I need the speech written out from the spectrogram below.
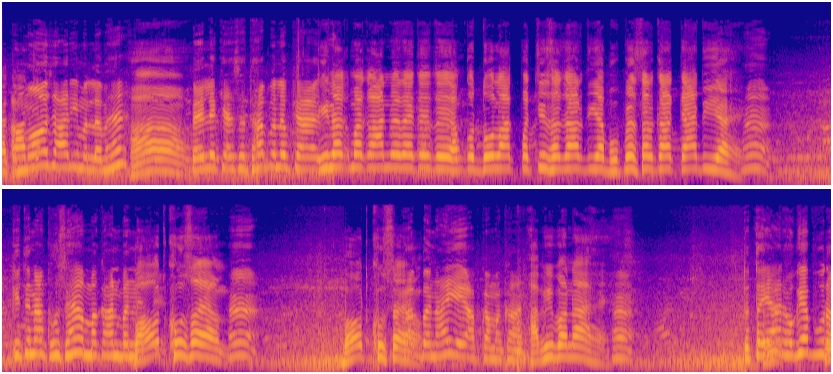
मौज आ रही मतलब है? हाँ। पहले कैसे था? मतलब क्या तीनक मकान में रहते थे हमको दो लाख पच्चीस हज़ार दिया भूपेश सरकार क्या दिया है? हाँ। कितना खुश है हम मकान बनने बहुत खुश है हम। हाँ। बहुत खुश है हम। आपका मकान? अभी बना है। हाँ। तो तैयार हो गया पूरा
